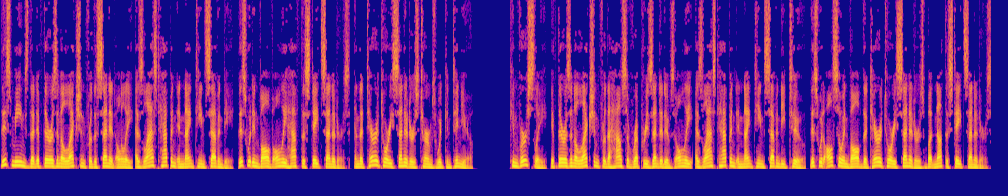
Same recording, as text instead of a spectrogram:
This means that if there is an election for the Senate only as last happened in 1970, this would involve only half the state senators, and the territory senators' terms would continue. Conversely, if there is an election for the House of Representatives only as last happened in 1972, this would also involve the territory senators but not the state senators.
